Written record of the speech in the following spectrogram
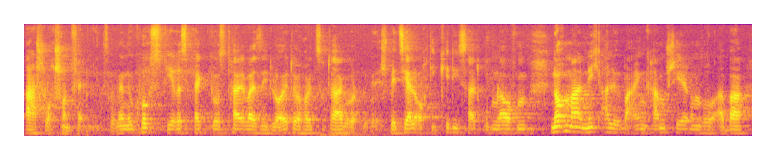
Arschloch schon verdient. So, wenn du guckst, wie respektlos teilweise die Leute heutzutage, speziell auch die Kiddies halt rumlaufen, nochmal nicht alle über einen Kamm scheren, so, aber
